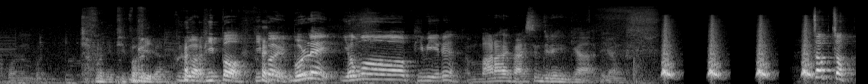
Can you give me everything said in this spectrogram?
그거는 뭐 저만의 비법이라. 그리고 비법, 비법. 원래 영어 비밀은 말하 말씀드리는 게 아니에요. 그래서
